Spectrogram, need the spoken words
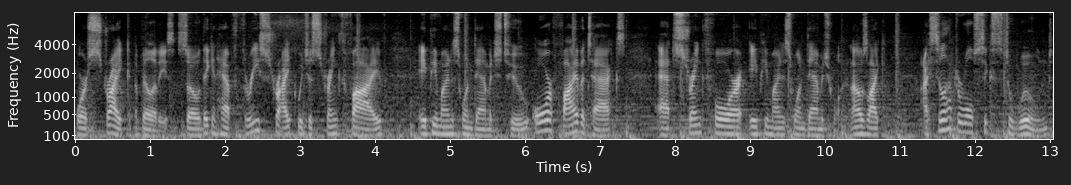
or strike abilities so they can have three strike which is strength 5 ap minus 1 damage 2 or 5 attacks at strength 4 ap minus 1 damage 1 and i was like i still have to roll 6 to wound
